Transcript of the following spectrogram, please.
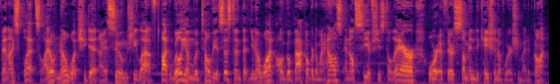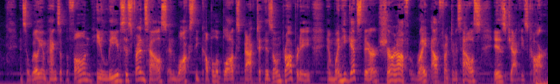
then I split. So I don't know what she did. I assume she left. But William would tell the assistant that, you know what, I'll go back over to my house and I'll see if she's still there or if there's some indication of where she might have gone. And so William hangs up the phone, he leaves his friend's house and walks the couple of blocks back to his own property. And when he gets there, sure enough, right out front of his house is Jackie's car.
